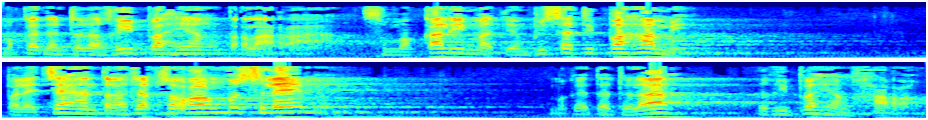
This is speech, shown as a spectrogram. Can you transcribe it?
Maka itu adalah ribah yang terlarang. Semua kalimat yang bisa dipahami. Pelecehan terhadap seorang muslim maka itu adalah riba yang haram.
